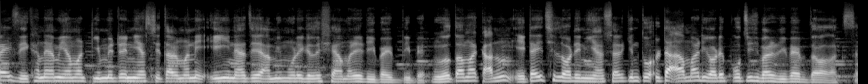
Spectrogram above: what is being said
গাইজ এখানে আমি আমার টিমমেটে নিয়ে আসছি। তার মানে এই না যে আমি মরে গেলে সে আমারে রিভাইভ দিবে। মূলত আমার কারণ এটাই ছিল অরে নিয়ে আসার কিন্তু ওটা আমারই ওরে পঁচিশ বার রিভাইভ দেওয়া লাগছে।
